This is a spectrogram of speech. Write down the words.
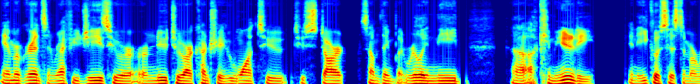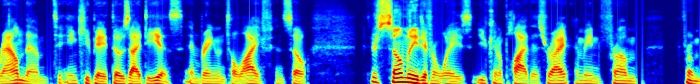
immigrants and refugees who are, are new to our country who want to to start something but really need uh, a community an ecosystem around them to incubate those ideas and bring them to life. And so there's so many different ways you can apply this, right? I mean, from from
